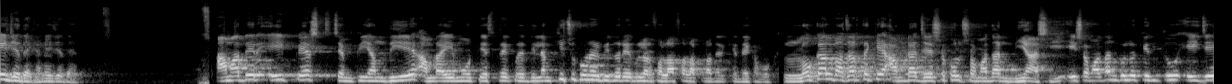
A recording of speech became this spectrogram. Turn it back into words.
এই যে দেখেন, এই যে দেখেন। আমাদের এই পেস্ট চ্যাম্পিয়ন দিয়ে আমরা এই মুহূর্তে স্প্রে করে দিলাম। কিছুক্ষণের ভিতরে এগুলোর ফলাফল আপনাদেরকে দেখাবো। লোকাল বাজার থেকে আমরা যে সকল সমাধান নিয়ে আসি, এই সমাধানগুলো কিন্তু এই যে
